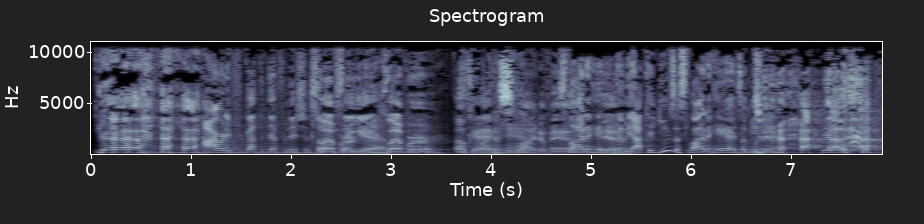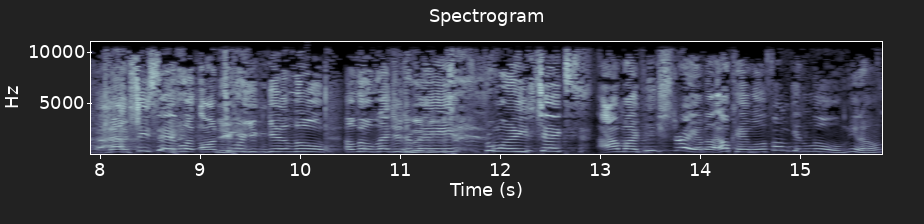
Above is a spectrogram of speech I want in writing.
I already forgot the definition, so I'm Clever, say yeah. clever. Okay. A sleight of hand. Sleight of hand. Yeah. I mean, I could use a sleight of hands. I mean, you know, now if she said, look, on tour you can get a little, a little legerdemain from one of these chicks, I might be straight. I'd be like, okay, well, if I'm getting a little, you know,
